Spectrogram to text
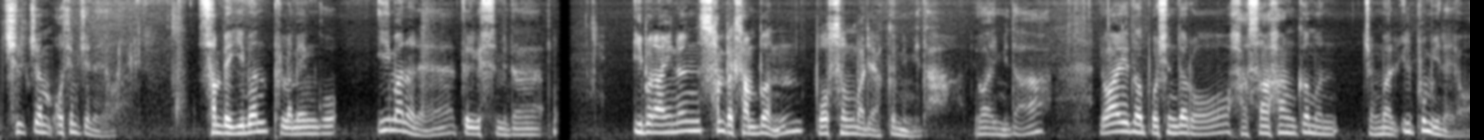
7.5cm네요. 302번 플라멩고 2만원에 드리겠습니다. 이번 아이는 303번 보성마리아 금입니다. 이 아이입니다. 이 아이도 보신 대로 화사한 금은 정말 일품이네요.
